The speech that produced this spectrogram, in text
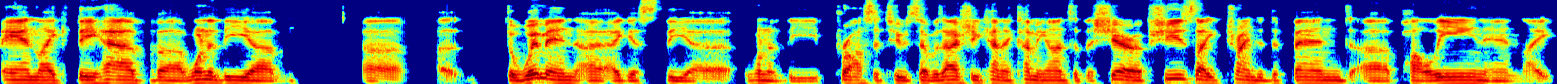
and like they have uh, one of the um, uh, uh, the women uh, i guess the uh, one of the prostitutes that was actually kind of coming on to the sheriff she's like trying to defend uh, pauline and like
